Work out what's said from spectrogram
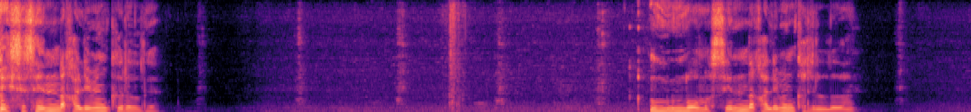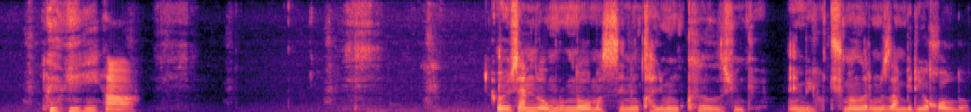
Neyse senin de kalemin kırıldı. Umurumda olmaz. Senin de kalemin kırıldı lan. Ölsem de umurumda olmaz. Senin kalemin kırıldı çünkü. En büyük düşmanlarımızdan biri yok oldu.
